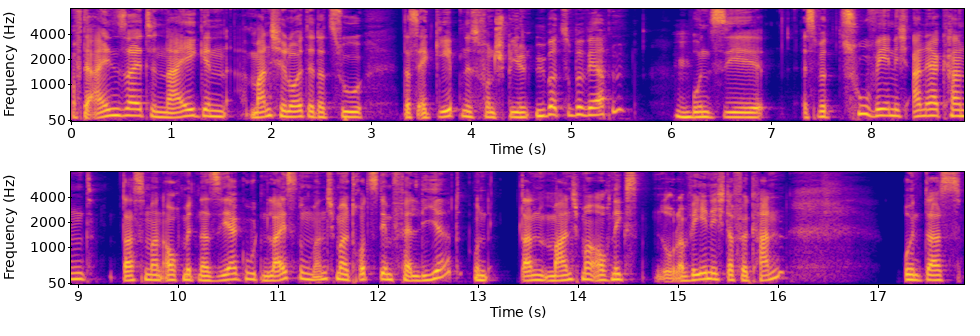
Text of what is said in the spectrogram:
auf der einen Seite neigen manche Leute dazu, das Ergebnis von Spielen überzubewerten mhm. und sie, es wird zu wenig anerkannt, dass man auch mit einer sehr guten Leistung manchmal trotzdem verliert und dann manchmal auch nichts oder wenig dafür kann und dass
